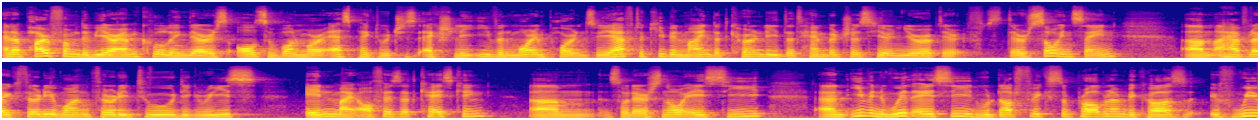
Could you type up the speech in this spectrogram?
And apart from the VRM cooling, there is also one more aspect which is actually even more important. So you have to keep in mind that currently the temperatures here in Europe, they're, they're so insane. Um, I have like 31, 32 degrees in my office at Caseking. Um, so there's no AC And even with AC, it would not fix the problem because if we,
